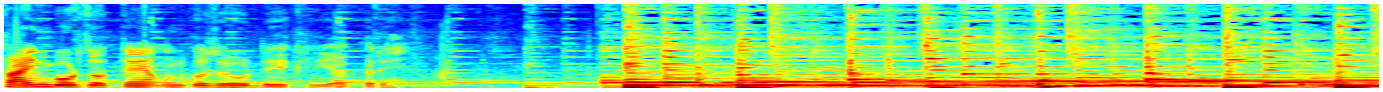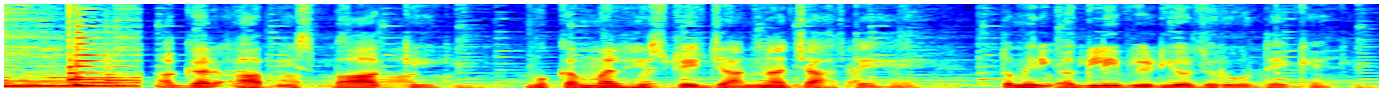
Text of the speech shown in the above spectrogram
साइन बोर्ड्स होते हैं, उनको ज़रूर देख लिया करें। अगर आप इस बाग की मुकम्मल हिस्ट्री जानना चाहते हैं तो मेरी अगली वीडियो ज़रूर देखें।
